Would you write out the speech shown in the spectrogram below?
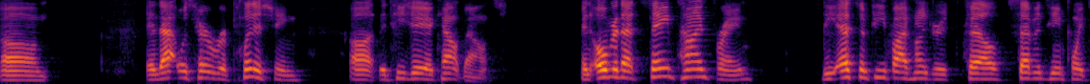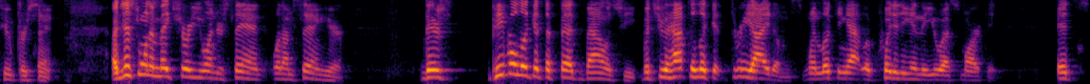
Um, and that was her replenishing uh, the TGA account balance. And over that same time frame, the S&P 500 fell 17.2%. I just want to make sure you understand what I'm saying here. There's people look at the Fed's balance sheet, but you have to look at three items when looking at liquidity in the US market. It's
